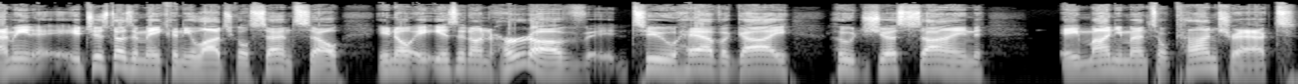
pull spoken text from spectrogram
I mean, it just doesn't make any logical sense. So, you know, is it unheard of to have a guy who just signed a monumental contract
